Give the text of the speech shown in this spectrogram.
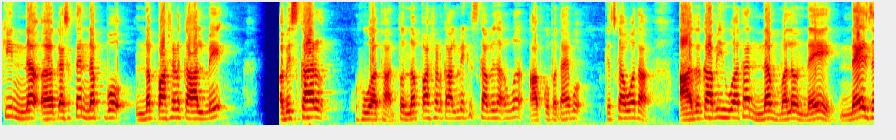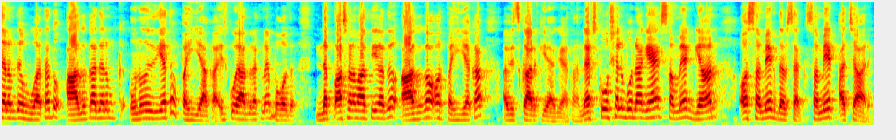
कि न आ, कह सकते हैं नप नपाषण काल में आविष्कार हुआ था। तो नपाषण काल में किसका आविष्कार हुआ? आपको पता है वो किसका हुआ था? आग का भी हुआ था नव मतलब नए नए जन्म जब हुआ था तो आग का जन्म उन्होंने दिया था पहिया का। इसको याद रखना है बहुत नपाषण बात किया तो आग का और पहिया का आविष्कार किया गया था। नेक्स्ट क्वेश्चन बोला गया है सम्यक ज्ञान और सम्यक दर्शक सम्यक आचार्य।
